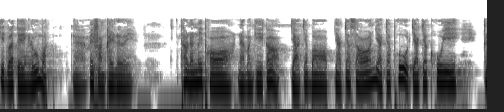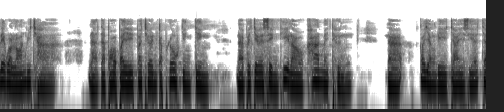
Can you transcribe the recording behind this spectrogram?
คิดว่าตัวเองรู้หมดนะไม่ฟังใครเลย เท่านั้นไม่พอนะบางทีก็อยากจะบอก อยากจะสอน อยากจะพูด อยากจะคุยก็เรียกว่าร้อนวิชานะแต่พอไปเผชิญกับโลกจริงๆนะไปเจอสิ่งที่เราคาดไม่ถึงนะก็ยังดีใจเสียใจ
